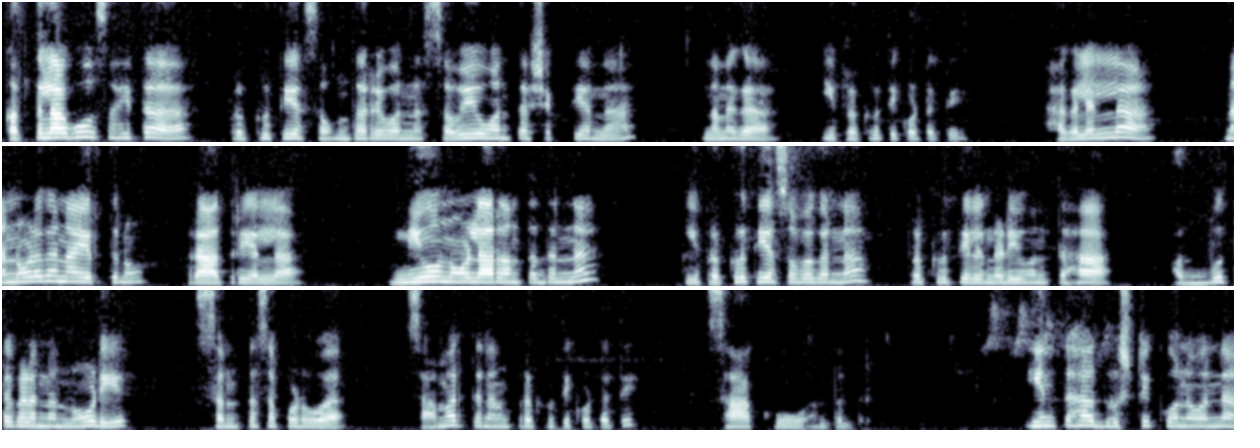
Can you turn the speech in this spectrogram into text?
ಕತ್ತಲಾಗೂ ಸಹಿತ ಪ್ರಕೃತಿಯ ಸೌಂದರ್ಯವನ್ನು ಸವಿಯುವಂಥ ಶಕ್ತಿಯನ್ನು ನನಗೆ ಈ ಪ್ರಕೃತಿ ಕೊಟ್ಟತಿ. ಹಗಲೆಲ್ಲ ನನ್ನೊಳಗೆ ನಾ ಇರ್ತನು, ರಾತ್ರಿ ಎಲ್ಲ ನೀವು ನೋಡ್ಲಾರಂಥದ್ದನ್ನು ಈ ಪ್ರಕೃತಿಯ ಸೊಬಗನ್ನು, ಪ್ರಕೃತಿಯಲ್ಲಿ ನಡೆಯುವಂತಹ ಅದ್ಭುತಗಳನ್ನು ನೋಡಿ ಸಂತಸ ಪಡುವ ಸಾಮರ್ಥ್ಯ ನನಗೆ ಪ್ರಕೃತಿ ಕೊಟ್ಟತಿ. ಸಾಕು ಅಂತಂದ್ರೆ. ಇಂತಹ ದೃಷ್ಟಿಕೋನವನ್ನು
